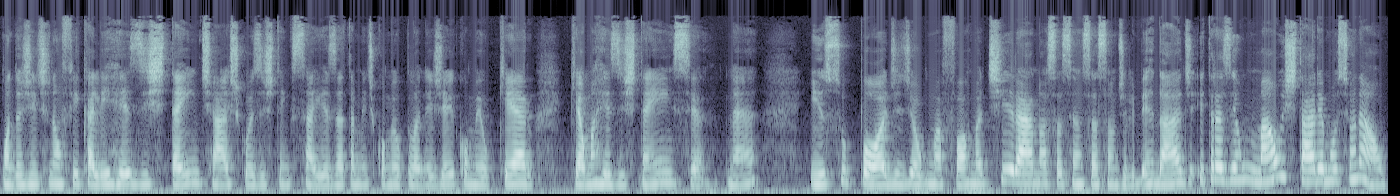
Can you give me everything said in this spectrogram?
quando a gente não fica ali resistente, ah, as coisas têm que sair exatamente como eu planejei, como eu quero, que é uma resistência, né? Isso pode, de alguma forma, tirar a nossa sensação de liberdade e trazer um mal-estar emocional.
